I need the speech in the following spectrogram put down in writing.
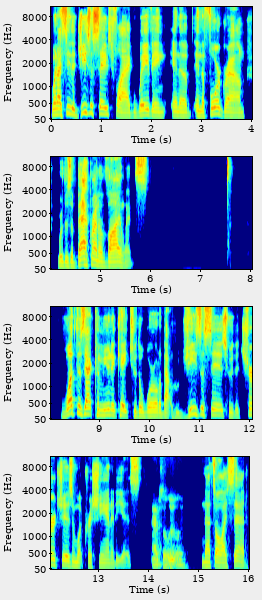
when I see the Jesus Saves flag waving in a in the foreground where there's a background of violence, what does that communicate to the world about who Jesus is, who the church is, and what Christianity is? Absolutely. And that's all I said.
